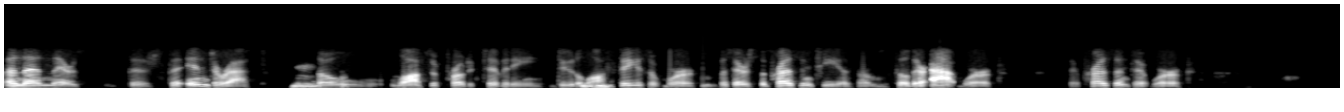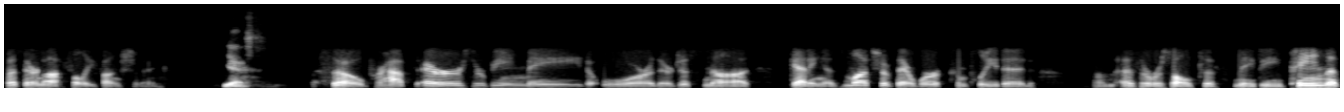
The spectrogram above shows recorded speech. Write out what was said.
and then there's there's the indirect. Mm. So loss of productivity due to mm-hmm. lost days of work, but there's the presenteeism. So they're at work, they're present at work, but they're not fully functioning. Yes. So perhaps errors are being made or they're just not getting as much of their work completed um, as a result of maybe pain that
